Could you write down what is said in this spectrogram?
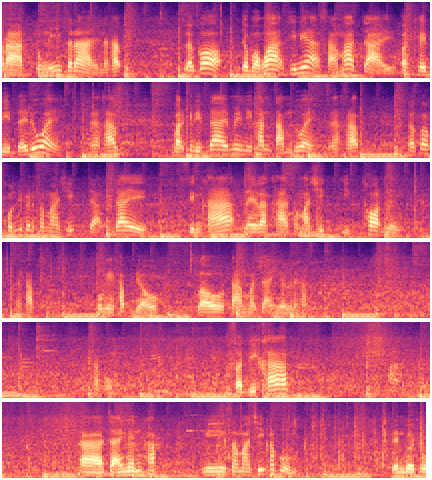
ตราดตรงนี้ก็ได้นะครับ แล้วก็จะบอกว่าที่เนี่ยสามารถจ่ายบัตรเครดิตได้ด้วยนะครับ บัตรเครดิตได้ไม่มีขั้นต่ำด้วยนะครับ แล้วก็คนที่เป็นสมาชิกจะได้สินค้าในราคาสมาชิกอีกทอดหนึ่งนะครับ โอเคครับ เดี๋ยวเราตามมาจ่ายเงินเลยครับ ครับผม สวัสดีครับ อ่าจ่ายเงินครับ มีสมาชิกครับผม เป็นเบอร์โทร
